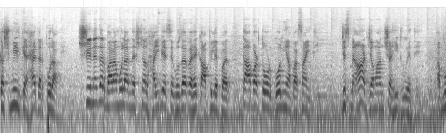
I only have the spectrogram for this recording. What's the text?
कश्मीर के हैदरपुरा में श्रीनगर बारामूला नेशनल हाईवे से गुजर रहे काफिले पर ताबड़तोड़ गोलियाँ बरसाई थी, जिसमें आठ जवान शहीद हुए थे। अबू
